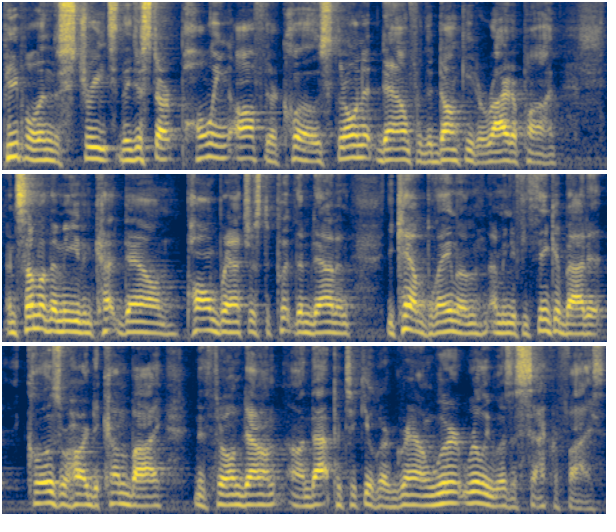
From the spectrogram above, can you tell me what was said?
people in the streets, they just start pulling off their clothes, throwing it down for the donkey to ride upon. And some of them even cut down palm branches to put them down. And you can't blame them. I mean, if you think about it, clothes were hard to come by, and to throw them down on that particular ground where it really was a sacrifice.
